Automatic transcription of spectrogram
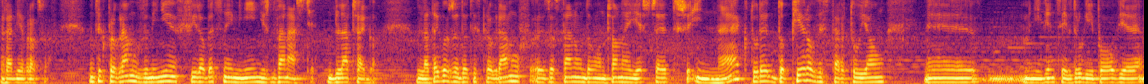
Radia Wrocław. No, tych programów wymieniłem w chwili obecnej mniej niż 12. Dlaczego? Dlatego, że do tych programów e, zostaną dołączone jeszcze trzy inne, które dopiero wystartują mniej więcej w drugiej połowie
